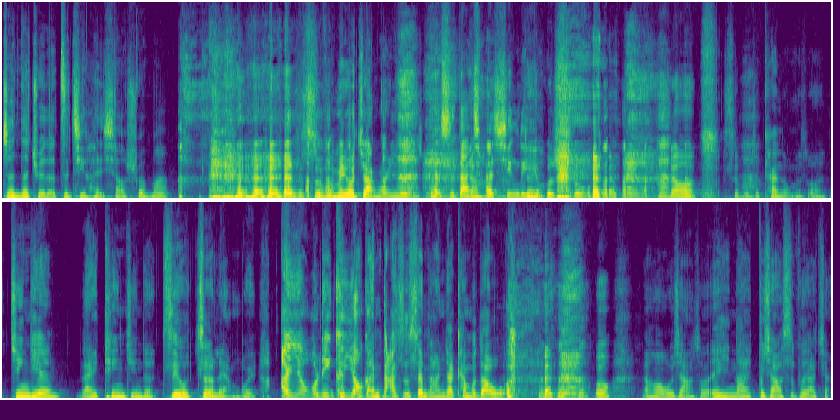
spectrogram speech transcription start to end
真的觉得自己很孝顺吗？师傅没有讲而已，但是大家心里有数。然后 师傅就看着我们说：“今天来听经的只有这两位。”哎呀，我立刻腰杆打直，生怕人家看不到我。哦，然后我想说：“哎，那不晓得师傅要讲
